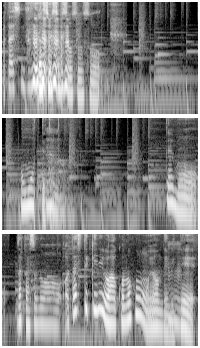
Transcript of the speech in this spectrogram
私。そうそうそうそうそう。思ってたな、うん、でもだからその私的にはこの本を読んでみて、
